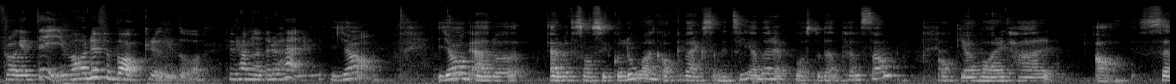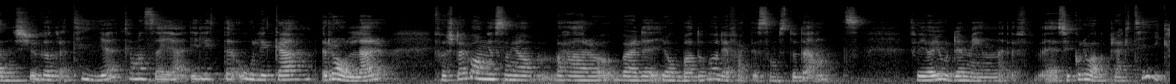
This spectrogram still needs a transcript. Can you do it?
fråga dig. Vad har du för bakgrund och hur hamnade du här? Ja, jag är då arbetar som psykolog och verksamhetsledare på Studenthälsan. Och jag har varit här ja, sedan 2010 kan man säga i lite olika roller. Första gången som jag var här och började jobba då var det faktiskt som student. För jag gjorde min eh, psykologpraktik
